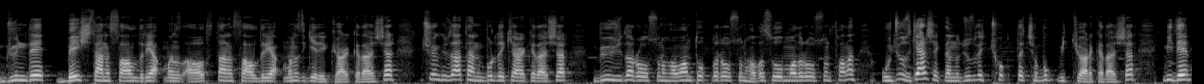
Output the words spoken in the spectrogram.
günde 5 tane saldırı yapmanız 6 tane saldırı yapmanız gerekiyor arkadaşlar. Çünkü zaten buradaki arkadaşlar büyücüler olsun, havan topları olsun, hava savunmaları olsun falan ucuz gerçekten ucuz ve çok da çabuk bitiyor arkadaşlar. Bir de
